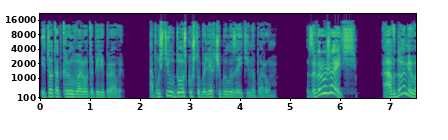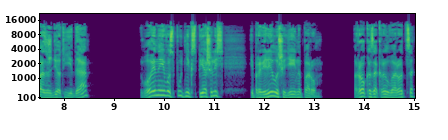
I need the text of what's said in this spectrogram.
и тот открыл ворота переправы. Опустил доску, чтобы легче было зайти на паром. «Загружайтесь, а в доме вас ждет еда». Воины его спутник спешились и провели лошадей на паром. Рока закрыл воротца,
